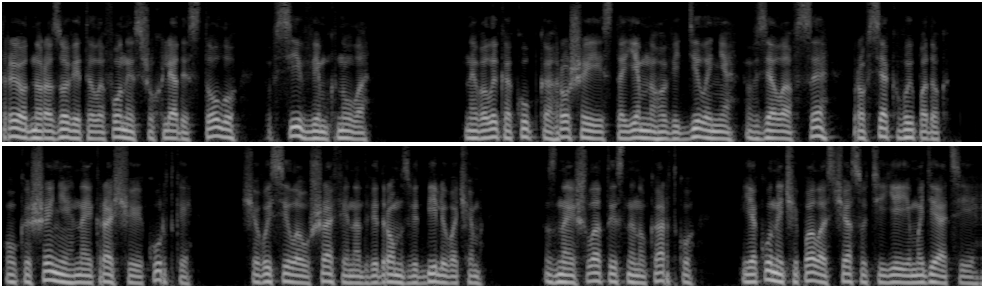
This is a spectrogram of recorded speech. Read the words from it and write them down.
три одноразові телефони з шухляди столу, всі ввімкнула. Невелика купка грошей із таємного відділення взяла все про всяк випадок, у кишені найкращої куртки, що висіла у шафі над відром з відбілювачем, знайшла тиснену картку, яку не чіпала з часу тієї медіації,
